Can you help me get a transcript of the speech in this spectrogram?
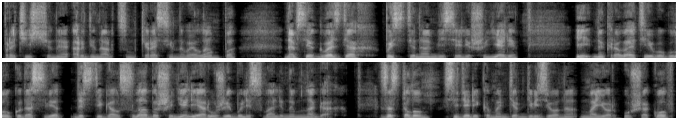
прочищенная ординарцем керосиновая лампа, на всех гвоздях по стенам висели шинели, и на кровати и в углу, куда свет достигал слабо, шинели и оружие были свалены в ногах. За столом сидели командир дивизиона майор Ушаков,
